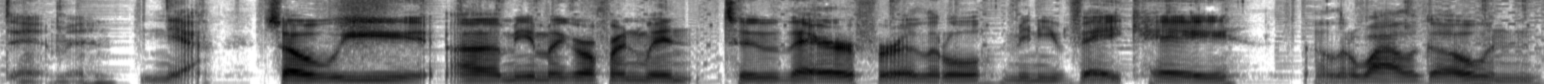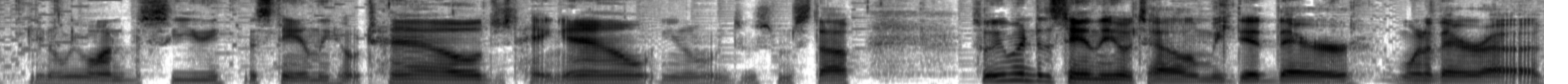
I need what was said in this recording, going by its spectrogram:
Damn man. Yeah. So we, uh, me and my girlfriend went to there for a little mini vacay a little while ago, and you know we wanted to see the Stanley Hotel, just hang out, you know, do some stuff. So we went to the Stanley Hotel and we did their one of their uh,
